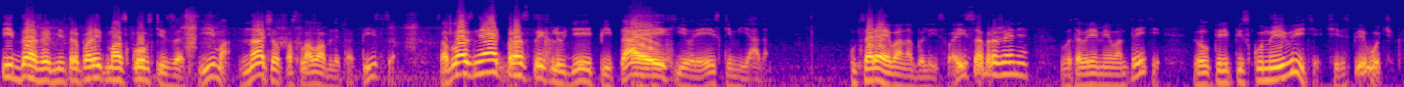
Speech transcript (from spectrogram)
и даже митрополит московский Засима начал, по словам летописца, соблазнять простых людей, питая их еврейским ядом. У царя Ивана были и свои соображения. В это время Иван III вел переписку на иврите через переводчика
